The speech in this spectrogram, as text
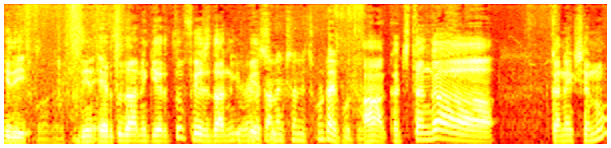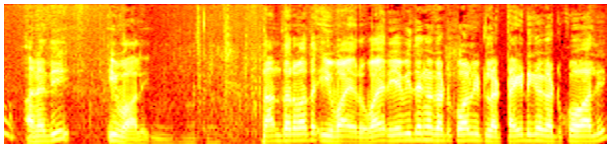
ఇది దీని ఎర్త్ దానికి ఎర్త్ ఫేస్ దానికి ఫేస్. కనెక్షన్ ఇచ్చుకుంటే అయిపోతుంది. ఖచ్చితంగా కనెక్షన్ అనేది ఇవ్వాలి. దాని తర్వాత ఈ వైర్. వైర్ ఏ విధంగా కట్టుకోవాలి? ఇట్లా టైట్గా కట్టుకోవాలి.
